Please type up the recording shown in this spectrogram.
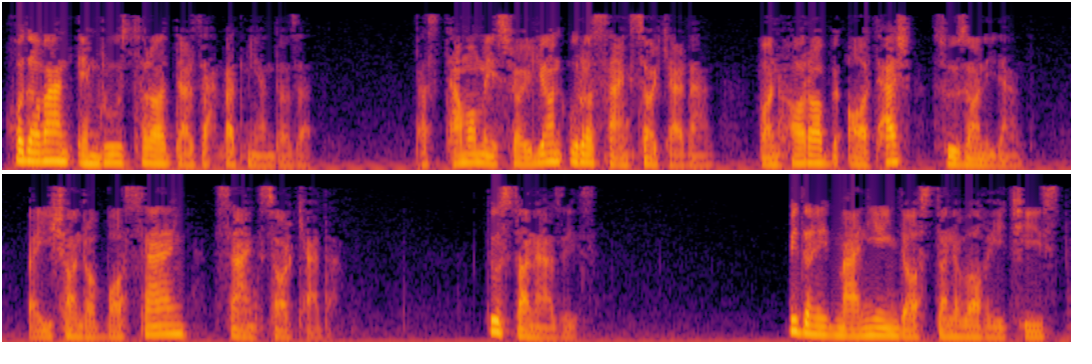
خداوند امروز تو را در زحمت میاندازد. پس تمام اسرائیلیان او را سنگسار کردند و آنها را به آتش سوزانیدند. و ایشان را با سنگ سنگسار کردند. دوستان عزیز می‌دانید معنی این داستان واقعی چیست؟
